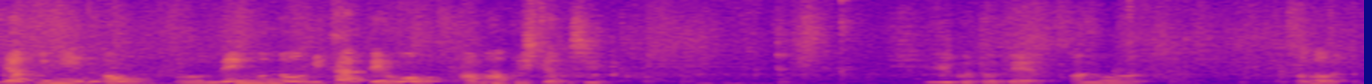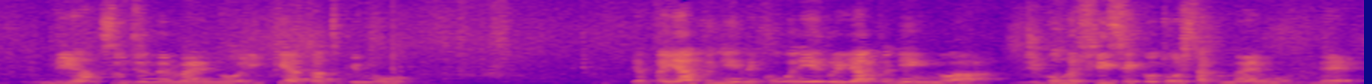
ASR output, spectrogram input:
役人の年貢の見立てを甘くしてほしいと。いうことであのその二百数十年前の一揆やった時もやっぱり役人ねここにいる役人は自分の親戚を通したくないもんで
